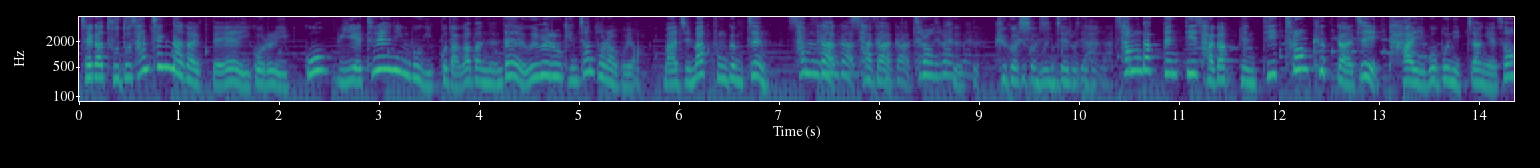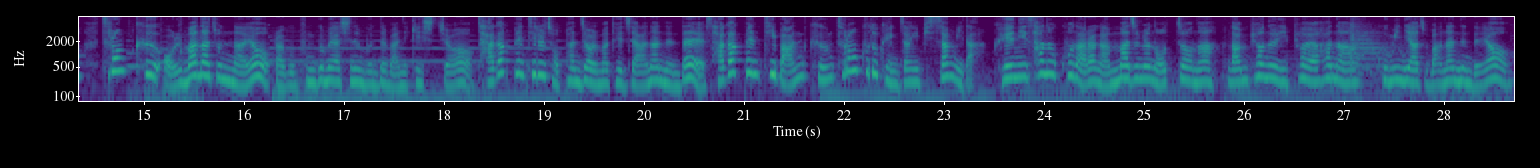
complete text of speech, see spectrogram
제가 두두 산책 나갈 때 이거를 입고 위에 트레이닝복 입고 나가봤는데 의외로 괜찮더라고요. 마지막 궁금증 삼각, 사각, 트렁크 그것이 문제로다. 삼각 팬티, 사각 팬티, 트렁크까지 다 입어본 입장에서 트렁크 얼마나 좋나요? 라고 궁금해하시는 분들 많이 계시죠. 사각 팬티를 접한 지 얼마 되지 않았는데 사각 팬티만큼 트렁크도 굉장히 비쌉니다. 괜히 사놓고 나랑 안 맞으면 어쩌나 남편을 입혀야 하나 고민이 아주 많았는데요.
